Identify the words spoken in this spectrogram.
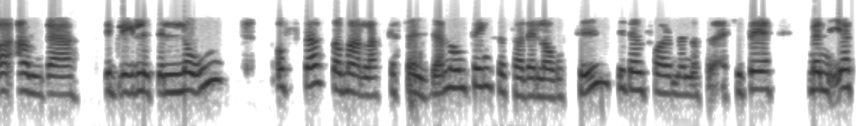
Och andra, det blir lite långt oftast. Om alla ska säga någonting så tar det lång tid i den formen. och så, där. så det, Men jag,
